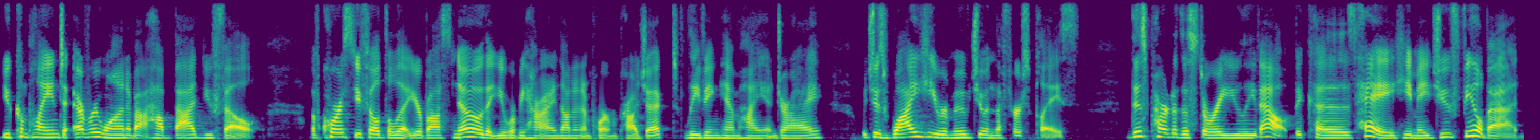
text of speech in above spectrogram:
You complained to everyone about how bad you felt. Of course, you failed to let your boss know that you were behind on an important project, leaving him high and dry, which is why he removed you in the first place. This part of the story you leave out because, hey, he made you feel bad.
